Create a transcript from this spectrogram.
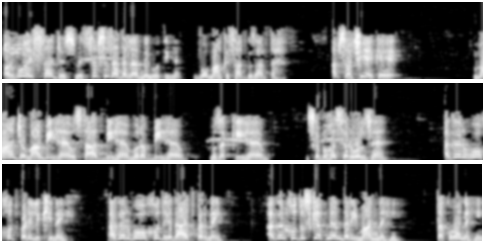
اور وہ حصہ جس میں سب سے زیادہ لرننگ ہوتی ہے، وہ ماں کے ساتھ گزارتا ہے۔ اب سوچئے کہ ماں جو ماں بھی ہے، استاد بھی ہے، مربی ہے مزکی ہے، اس کے بہت سے رولز ہیں۔ اگر وہ خود پڑھی لکھی نہیں، اگر وہ خود ہدایت پر نہیں، اگر خود اس کے اپنے اندر ایمان نہیں تکوا نہیں،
